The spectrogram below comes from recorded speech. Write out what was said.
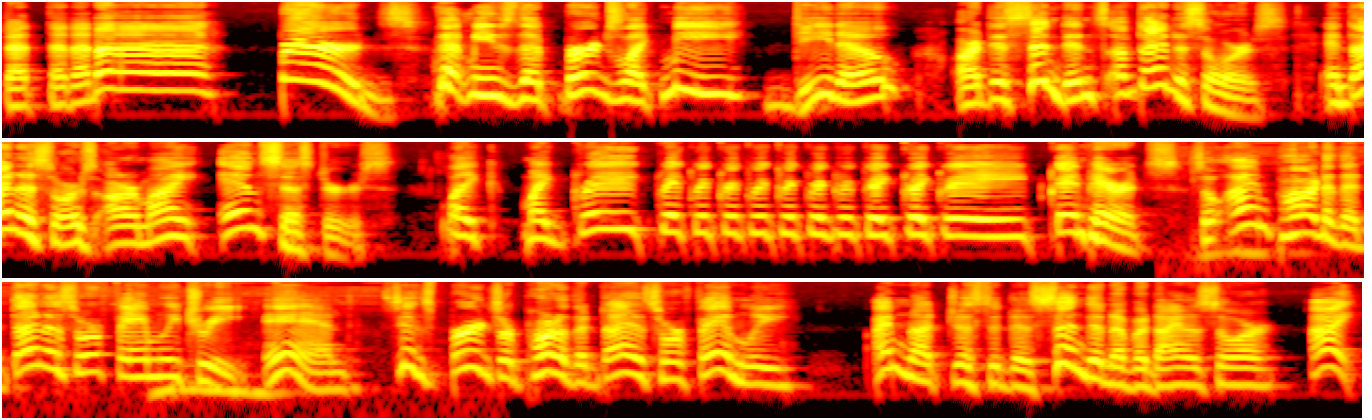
da da da da birds. That means that birds like me, Dino, are descendants of dinosaurs, and dinosaurs are my ancestors. Like my great great great great great great great great great great great grandparents. So I'm part of the dinosaur family tree. And since birds are part of the dinosaur family, I'm not just a descendant of a dinosaur, I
